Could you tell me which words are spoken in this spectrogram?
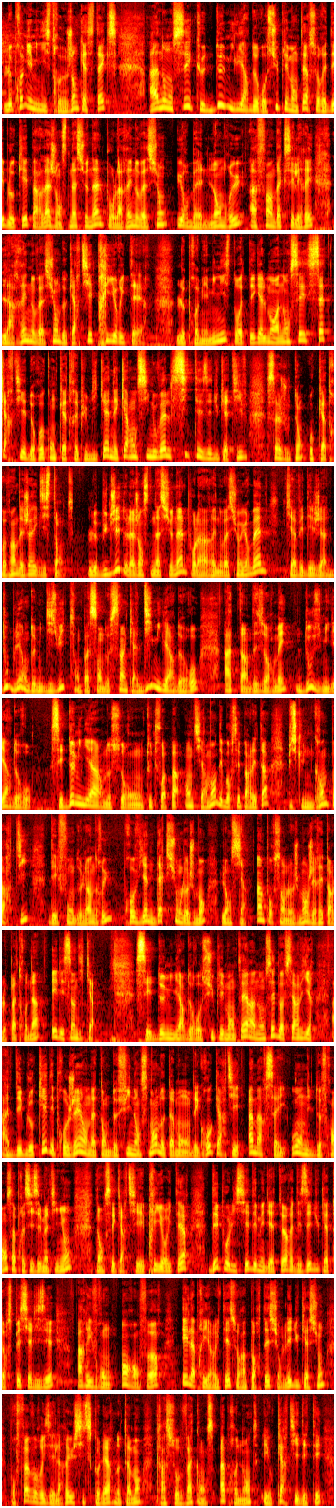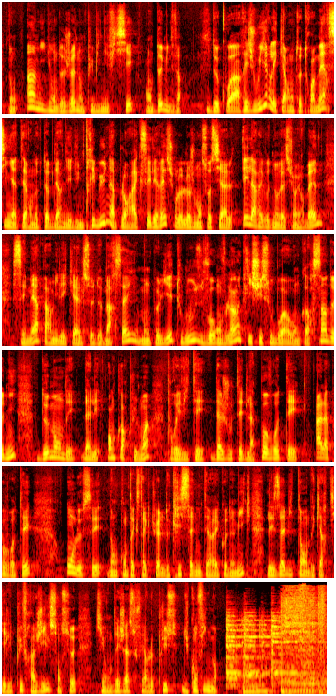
Le Premier ministre Jean Castex a annoncé que 2 milliards d'euros supplémentaires seraient débloqués par l'Agence nationale pour la rénovation urbaine, l'ANDRU, afin d'accélérer la rénovation de quartiers prioritaires. Le Premier ministre a également annoncé 7 quartiers de reconquête républicaine et 46 nouvelles cités éducatives s'ajoutant aux 80 déjà existantes. Le budget de l'Agence nationale pour la rénovation urbaine, qui avait déjà doublé en 2018 en passant de 5 à 10 milliards d'euros, atteint désormais 12 milliards Ces 2 milliards ne seront toutefois pas entièrement déboursés par l'État, puisqu'une grande partie des fonds de l'Indru proviennent d'Action Logement, l'ancien 1% logement géré par le patronat et les syndicats. Ces 2 milliards d'euros supplémentaires annoncés doivent servir à débloquer des projets en attente de financement, notamment des gros quartiers à Marseille ou en Ile-de-France, a précisé Matignon. Dans ces quartiers prioritaires, des policiers, des médiateurs et des éducateurs spécialisés arriveront en renfort et la priorité sera portée sur l'éducation pour favoriser la réussite scolaire, notamment grâce aux vacances apprenantes et aux quartiers d'été dont un million de jeunes ont pu bénéficier en 2020. De quoi réjouir les 43 maires signataires en octobre dernier d'une tribune appelant à accélérer sur le logement social et la rénovation urbaine. Ces maires, parmi lesquels ceux de Marseille, Montpellier, Toulouse, Vaux-en-Velin, Clichy-sous-Bois ou encore Saint-Denis, demandaient d'aller encore plus loin pour éviter d'ajouter de la pauvreté à la pauvreté. On le sait, dans le contexte actuel de crise sanitaire et économique, les habitants des quartiers les plus fragiles sont ceux qui ont déjà souffert le plus du confinement.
